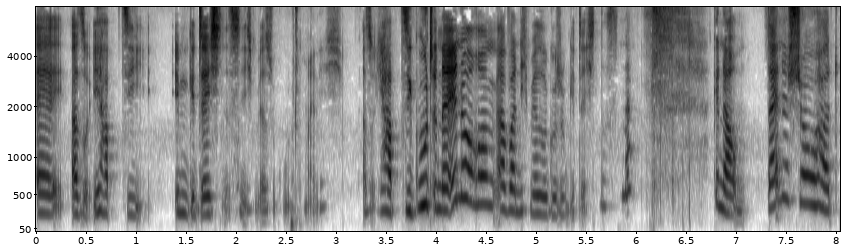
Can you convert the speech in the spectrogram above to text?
Äh, also ihr habt sie im Gedächtnis nicht mehr so gut, meine ich. Also ihr habt sie gut in Erinnerung, aber nicht mehr so gut im Gedächtnis. Ne? Genau. Deine Show hat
